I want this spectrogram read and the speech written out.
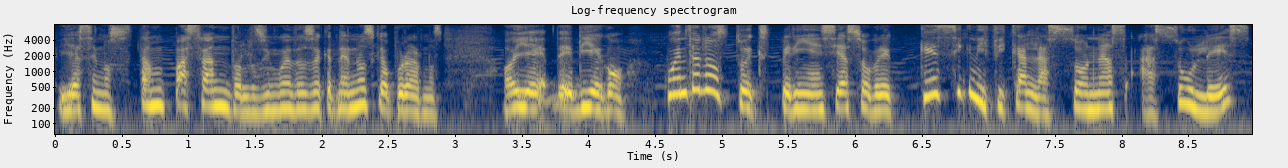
Ya se nos están pasando los 50, o sea que tenemos que apurarnos. Oye, Diego, cuéntanos tu experiencia sobre qué significan las zonas azules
